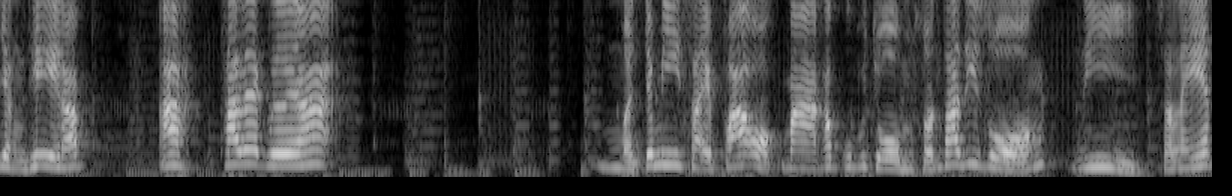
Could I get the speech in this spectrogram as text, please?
อย่างเท่ครับ อะ ท่าแรกเลยฮะ เหมือนจะมีสายฟ้าออกมาครับคุณผู้ชม ส่วนท่าที่สองนี่สเลด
